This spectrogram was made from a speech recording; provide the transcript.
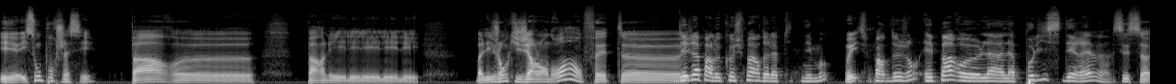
et euh, ils sont pourchassés par euh, par les les les les, les, bah, les gens qui gèrent l'endroit en fait euh, Déjà par le cauchemar de la petite Nemo. Oui. Par deux gens. Et par la, la police des rêves. c'est ça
